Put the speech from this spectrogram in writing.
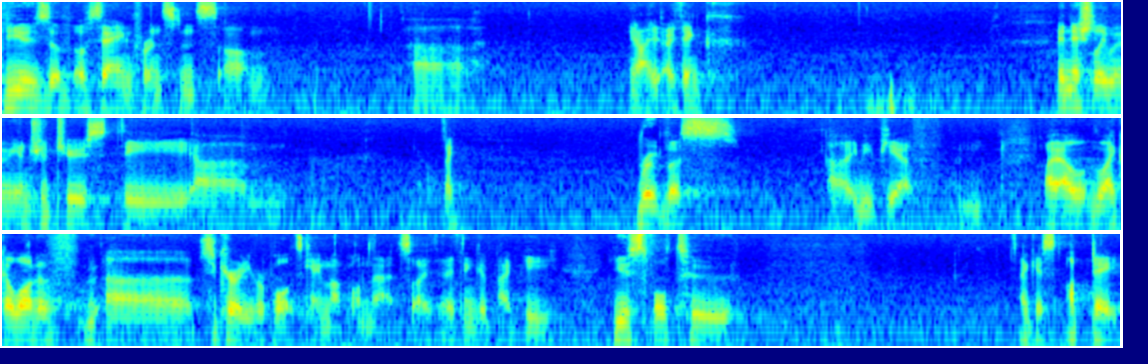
views of, of saying, for instance, um, uh, you know, I, I, think initially when we introduced the um, like rootless uh, eBPF, I, like a lot of uh, security reports came up on that. So I, I think it might be useful to, I guess, update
